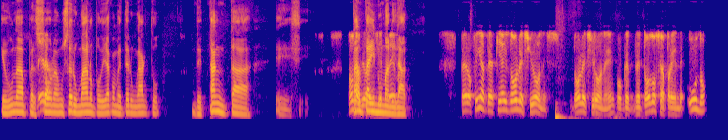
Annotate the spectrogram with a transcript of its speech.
que una persona, un ser humano podía cometer un acto de tanta, eh, No, tanta inhumanidad. Pero fíjate, aquí hay dos lecciones, dos lecciones, ¿eh? porque de todo se aprende. Uno,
